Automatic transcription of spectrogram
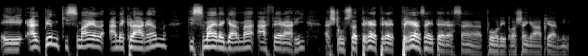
Et Alpine qui se mêle à McLaren, qui se mêle également à Ferrari. Euh, je trouve ça très, très, très intéressant pour les prochains Grands Prix à venir.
